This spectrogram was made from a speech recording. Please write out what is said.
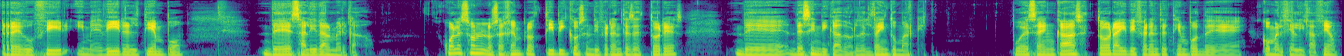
reducir y medir el tiempo de salida al mercado. ¿Cuáles son los ejemplos típicos en diferentes sectores de, ese indicador, del time to market? Pues en cada sector hay diferentes tiempos de comercialización.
